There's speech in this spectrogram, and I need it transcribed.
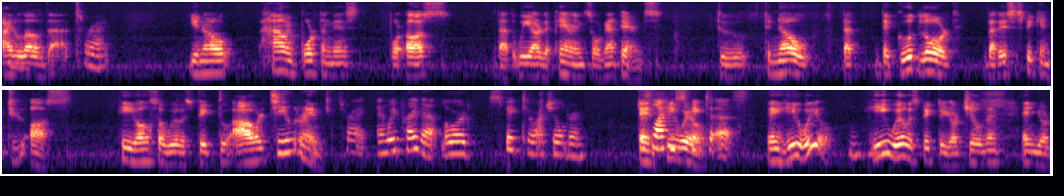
I mm-hmm. love that. Right. You know how important it is for us that we are the parents or grandparents to to know that the good Lord that is speaking to us, He also will speak to our children. That's right. And we pray that, Lord, speak to our children. Just And like he you will. speak to us. And He will. Mm-hmm. He will speak to your children and your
